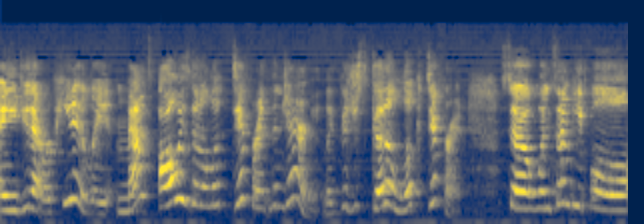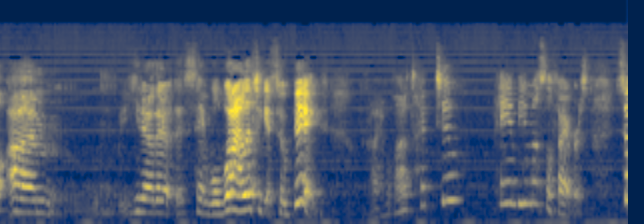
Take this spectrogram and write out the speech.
and you do that repeatedly. Matt's always going to look different than Jeremy. Like they're just going to look different. So when some people, um, you know, they say, "Well, when I lift, it gets so big," I have a lot of type two A and B muscle fibers. So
